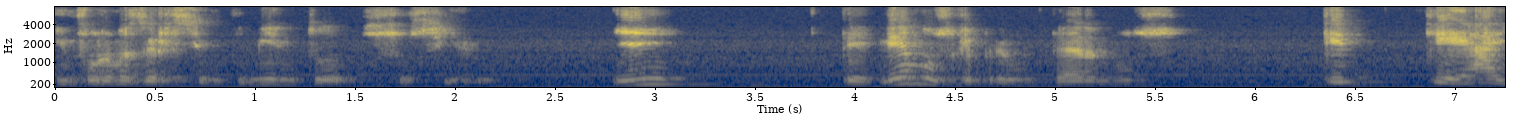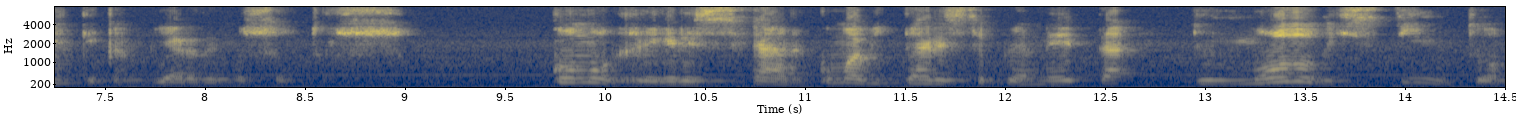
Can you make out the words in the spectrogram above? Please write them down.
en formas de resentimiento social. Y tenemos que preguntarnos qué, qué hay que cambiar de nosotros, cómo regresar, cómo habitar este planeta de un modo distinto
